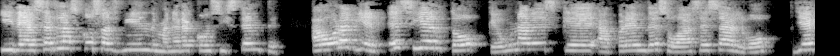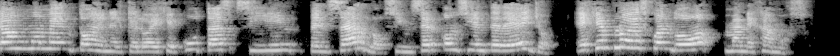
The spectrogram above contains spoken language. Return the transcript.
y de hacer las cosas bien de manera consistente. Ahora bien, es cierto que una vez que aprendes o haces algo, llega un momento en el que lo ejecutas sin pensarlo, sin ser consciente de ello. Ejemplo es cuando manejamos.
